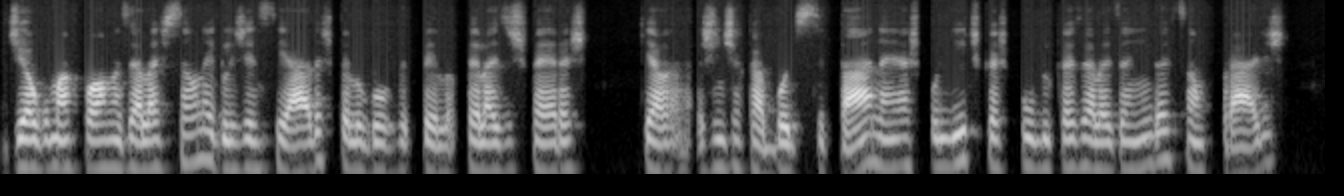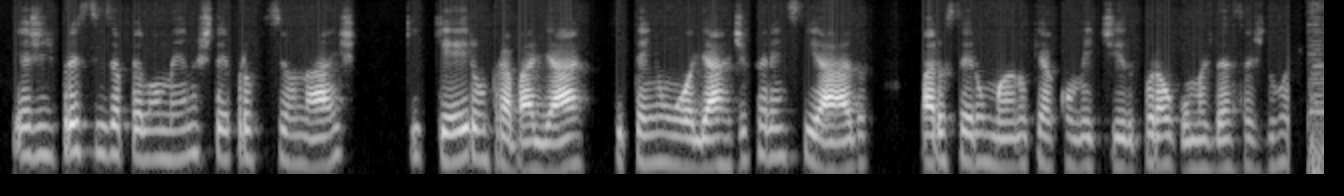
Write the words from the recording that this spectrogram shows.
de alguma forma elas são negligenciadas pelo, pelo, pelas esferas que a, gente acabou de citar, né, as políticas públicas elas ainda são frágeis e a gente precisa pelo menos ter profissionais que queiram trabalhar, que tenham um olhar diferenciado para o ser humano que é acometido por algumas dessas doenças.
